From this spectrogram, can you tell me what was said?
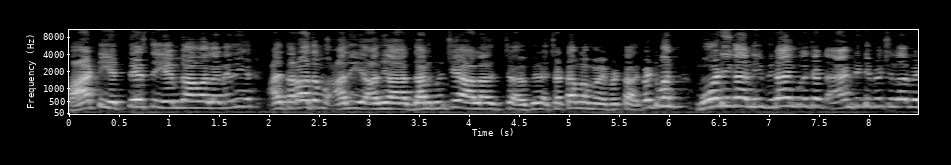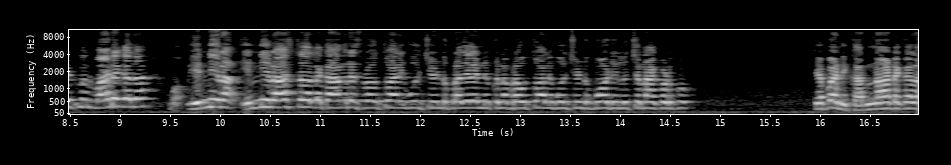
పార్టీ ఎత్తేస్తే ఏం కావాలనేది అది తర్వాత అది అది దాని గురించి అలా చట్టంలో మేము పెట్టాలి. పెట్టమని మోడీ గారిని ఫిరాయింపుల చట్టం యాంటీ డిఫెక్షన్ లా పెట్టమని వాడే కదా. ఎన్ని రా- ఎన్ని రాష్ట్రాల్లో కాంగ్రెస్ ప్రభుత్వాన్ని కూల్చిండు ప్రజలు ఎన్నుకున్న ప్రభుత్వాన్ని కూల్చిండు మోడీ లుచ్చ నా కొడుకు? చెప్పండి కర్ణాటకల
